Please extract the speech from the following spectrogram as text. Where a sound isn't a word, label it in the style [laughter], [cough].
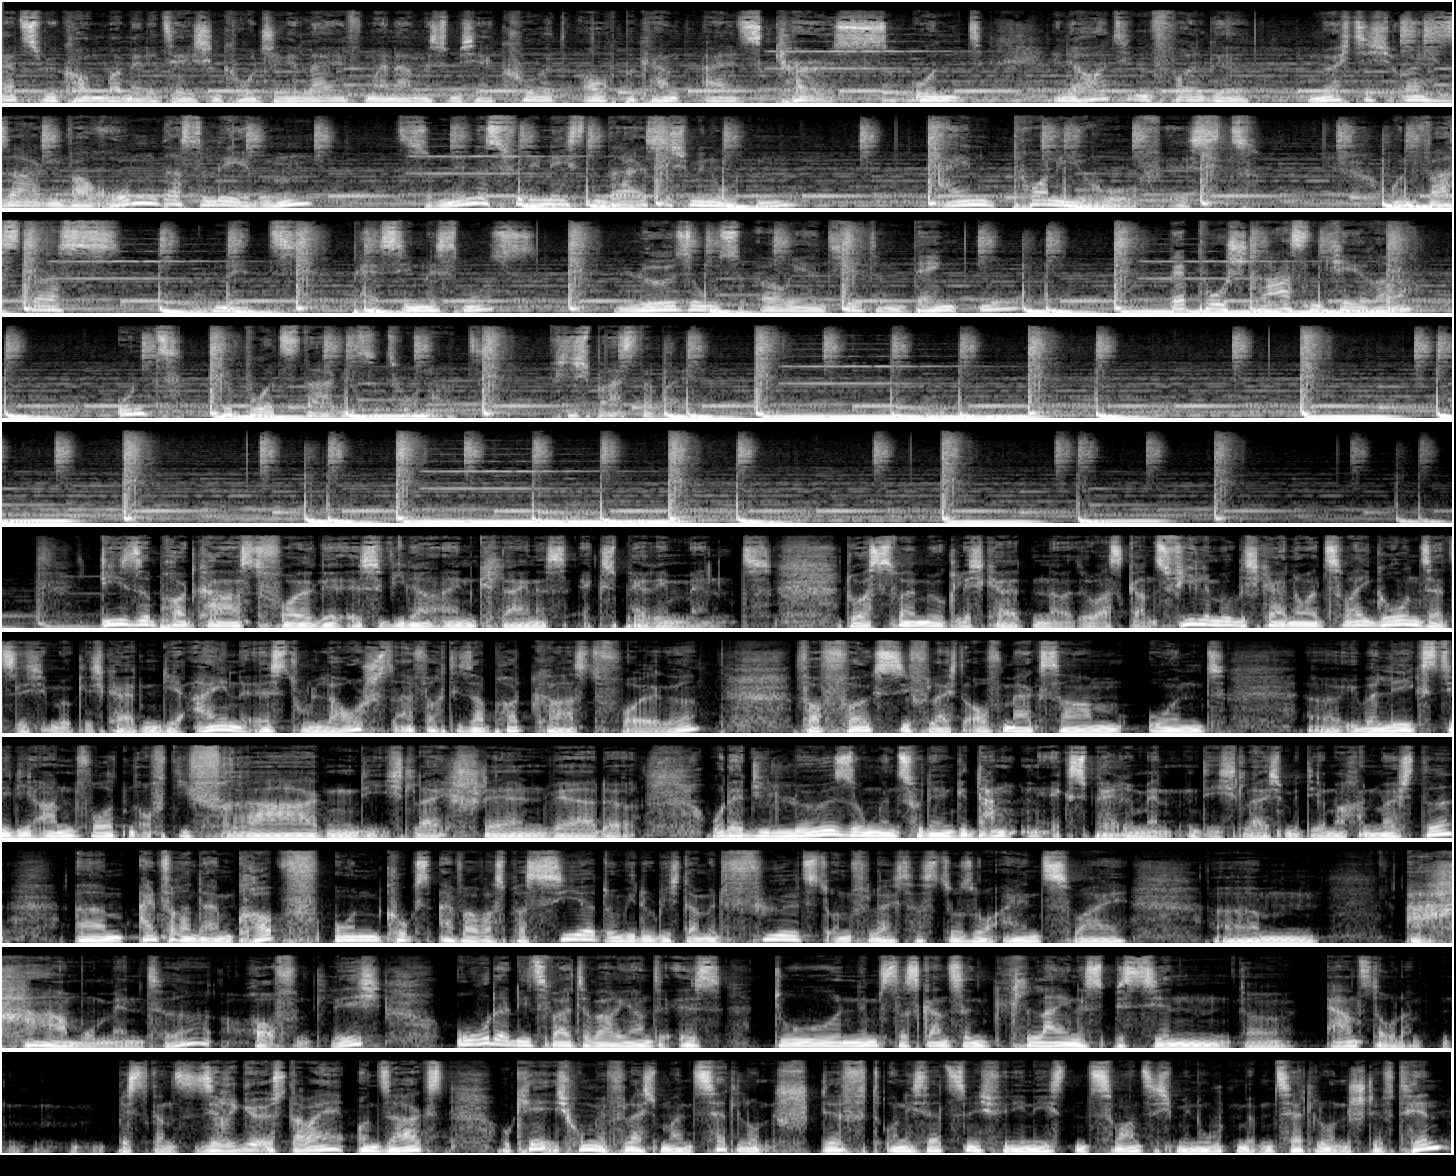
Herzlich willkommen bei Meditation Coaching Alive. Mein Name ist Michael Kurt, auch bekannt als Curse. Und in der heutigen Folge möchte ich euch sagen, warum das Leben, zumindest für die nächsten 30 Minuten, ein Ponyhof ist. Und was das mit Pessimismus, lösungsorientiertem Denken, Beppo Straßenkehrer und Geburtstagen zu tun hat. Viel Spaß dabei. Diese Podcast-Folge ist wieder ein kleines Experiment. Du hast zwei Möglichkeiten, also du hast ganz viele Möglichkeiten, aber zwei grundsätzliche Möglichkeiten. Die eine ist, du lauschst einfach dieser Podcast-Folge, verfolgst sie vielleicht aufmerksam und äh, überlegst dir die Antworten auf die Fragen, die ich gleich stellen werde oder die Lösungen zu den Gedankenexperimenten, die ich gleich mit dir machen möchte, ähm, einfach in deinem Kopf und guckst einfach, was passiert und wie du dich damit fühlst und vielleicht hast du so ein, zwei ähm, Aha-Momente, hoffentlich. Oder die zweite Variante ist, du nimmst das Ganze ein kleines bisschen äh, ernster oder bist ganz seriös dabei und sagst, okay, ich hole mir vielleicht mal einen Zettel und einen Stift und ich setze mich für die nächsten 20 Minuten mit einem Zettel und einem Stift hin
